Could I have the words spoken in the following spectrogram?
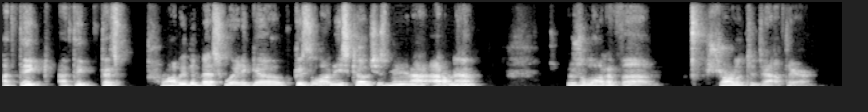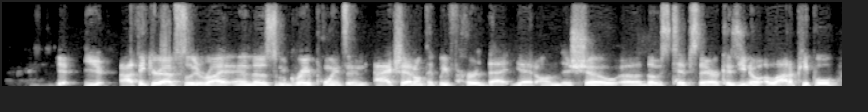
I think I think that's probably the best way to go because a lot of these coaches, man, I, I don't know. There's a lot of uh, charlatans out there yeah, I think you're absolutely right, and those are some great points. And actually, I don't think we've heard that yet on this show. Uh, those tips there, because you know, a lot of people,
